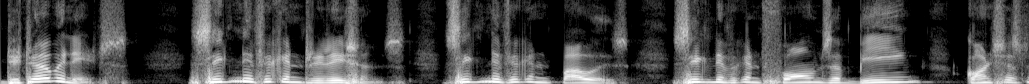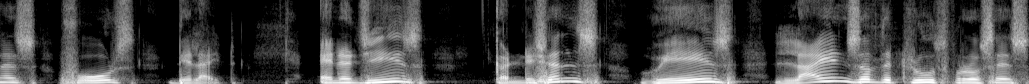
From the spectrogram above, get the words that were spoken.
determinates significant relations, significant powers, significant forms of being, consciousness, force, delight, energies, conditions, ways, lines of the truth process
